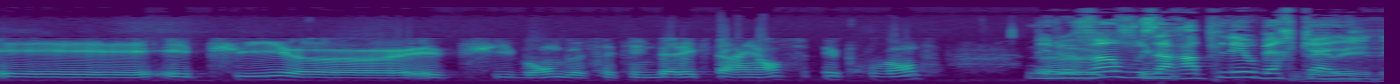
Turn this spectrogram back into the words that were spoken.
Et, et puis, et puis bon, bah, c'était une belle expérience, éprouvante. Mais le vin vous a rappelé au bercail.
